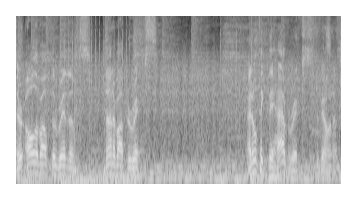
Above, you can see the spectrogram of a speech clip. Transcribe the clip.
They're all about the rhythms, not about the riffs. I don't think they have riffs, to be honest.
